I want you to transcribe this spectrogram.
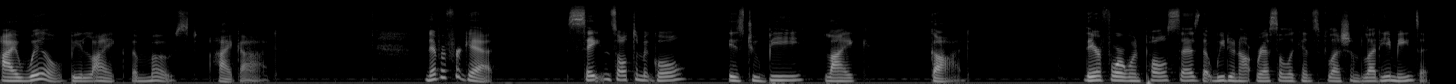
I will be like the Most High God. Never forget, Satan's ultimate goal is to be like God. Therefore, when Paul says that we do not wrestle against flesh and blood, he means it.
